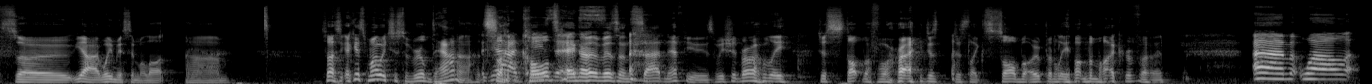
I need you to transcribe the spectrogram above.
so yeah, we miss him a lot. Um, so I guess my week's just a real downer. It's Yeah, like colds, Jesus. hangovers, and sad nephews. We should probably just stop before I just just like sob openly on the microphone. Um, well,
